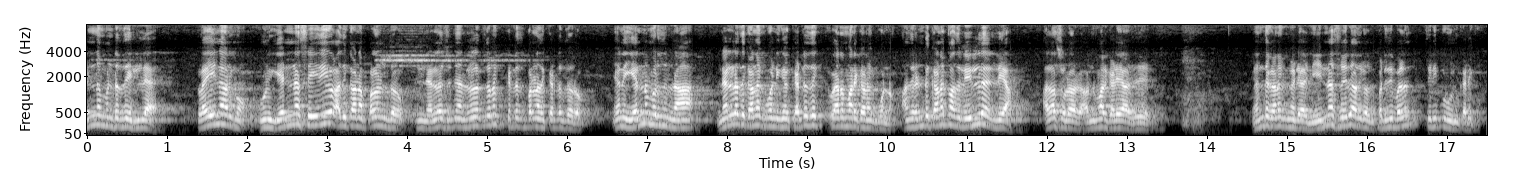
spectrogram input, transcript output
எண்ணம்ன்றதே இல்லை. ப்ளைனாக இருக்கும். உனக்கு என்ன செய்தியோ அதுக்கான பலன் தரும். நீ நல்லது செஞ்சால் நல்லது தரும் கெட்டது பண்ணால் அது கெட்டது தரும். ஏன்னா எண்ணம் இருந்ததுன்னா நல்லது கணக்கு பண்ணிக்க கெட்டது வேறு மாதிரி கணக்கு பண்ணும். அந்த ரெண்டு கணக்கும் அதில் இல்லை இல்லையா? அதான் சொல்கிறாரு அந்த மாதிரி கிடையாது. எந்த கணக்கும் கிடையாது. நீ என்ன செய்யறோ அதுக்கு அந்த பிரதிபலன் திருப்பி உனக்கு கிடைக்கும்.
